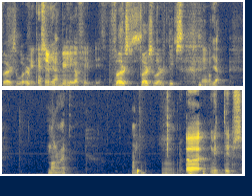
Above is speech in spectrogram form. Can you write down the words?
First word. Kanske det Ja. finns billiga flyg dit. First, first word tips. Ja. ja. Någon av er? Anton? Uh, mitt tips,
